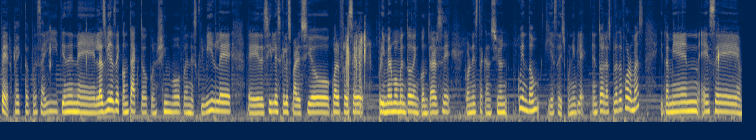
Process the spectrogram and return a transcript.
Perfecto, pues ahí tienen eh, las vías de contacto con Shimbo, pueden escribirle, eh, decirles qué les pareció, cuál fue ese primer momento de encontrarse con esta canción Queendom, que ya está disponible en todas las plataformas, y también ese,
